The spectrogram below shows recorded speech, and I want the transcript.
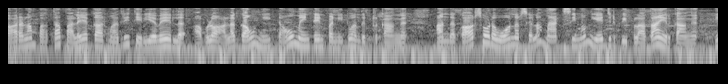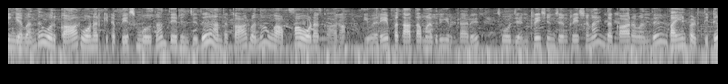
காரெல்லாம் பார்த்தா பழைய கார் மாதிரி தெரியவே இல்லை. அவ்வளோ அழகாகவும் நீட்டாகவும் மெயின்டைன் பண்ணிட்டு வந்துட்டுருக்காங்க. அந்த கார்ஸோட ஓனர்ஸ் எல்லாம் மேக்ஸிமம் ஏஜ்டு பீப்புளாக தான் இருக்காங்க. இங்கே வந்து ஒரு கார் ஓனர்கிட்ட பேசும்போது தான் தெரிஞ்சுது அந்த கார் வந்து அவங்க அப்பாவோட காராம் இவரே இப்போ தாத்தா மாதிரி இருக்காரு. ஸோ ஜென்ரேஷன் ஜென்ரேஷனாக இந்த காரை வந்து பயன்படுத்திட்டு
